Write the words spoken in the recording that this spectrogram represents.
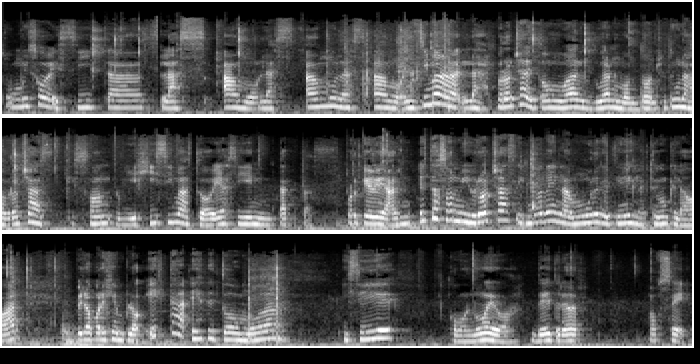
Son muy suavecitas. Las amo, las amo, las amo. Encima las brochas de todo moda duran un montón. Yo tengo unas brochas que son viejísimas, todavía siguen intactas. Porque vean, estas son mis brochas, ignoren la mugre que tiene y las tengo que lavar. Pero por ejemplo, esta es de todo moda y sigue como nueva. Debe tener, no sé,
